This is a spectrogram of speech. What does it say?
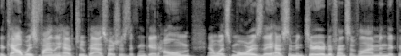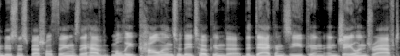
the Cowboys finally have two pass rushers that can get home. And what's more is they have some interior defensive linemen that can do some special things. They have Maliek Collins, who they took in the the Dak and Zeke and, and Jaylon draft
